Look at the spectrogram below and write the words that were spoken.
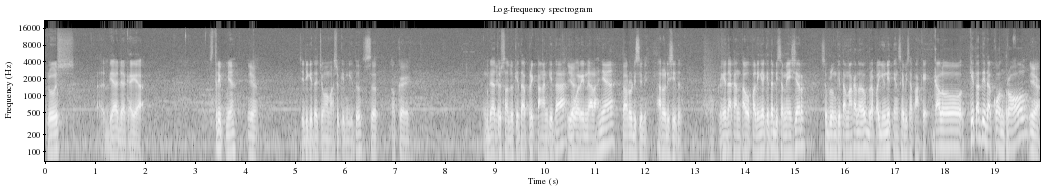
Terus eh, dia ada kayak stripnya. Ya. Jadi kita cuma masukin gitu. Set. Oke. Udah terus lalu kita prik tangan kita, Ya. keluarin darahnya, Taruh di sini. taruh di situ. Kita akan tahu paling nggak kita bisa measure sebelum kita makan atau berapa unit yang saya bisa pakai. Kalau kita tidak kontrol, Iya.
